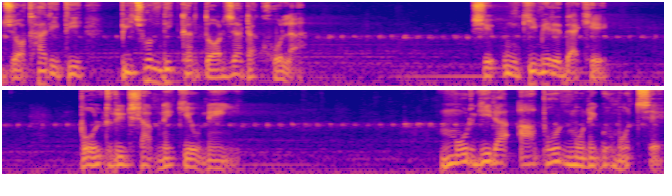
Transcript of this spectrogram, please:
যথারীতি পিছন দিককার দরজাটা খোলা। সে উঁকি মেরে দেখে, পোল্ট্রির সামনে কেউ নেই। মুরগিরা আপন মনে ঘুমোচ্ছে।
